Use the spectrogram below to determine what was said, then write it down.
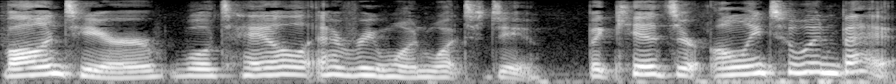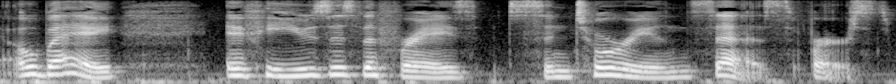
volunteer will tell everyone what to do, but kids are only to obey if he uses the phrase centurion says first.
